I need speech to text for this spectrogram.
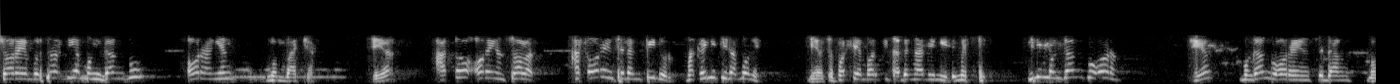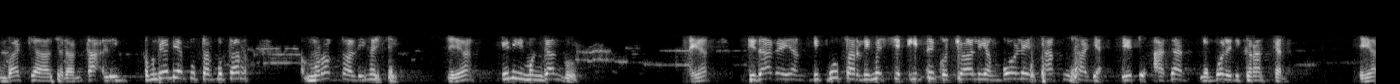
suara yang besar dia mengganggu orang yang membaca. Ya. Atau orang yang sholat. Atau orang yang sedang tidur. Maka ini tidak boleh. Ya, seperti yang baru kita dengar ini di masjid. Ini mengganggu orang. Ya, mengganggu orang yang sedang membaca, sedang taklim. Kemudian dia putar-putar meroktal di masjid. Ya, ini mengganggu. Ya, tidak ada yang diputar di masjid itu kecuali yang boleh satu saja, yaitu azan yang boleh dikeraskan. Ya,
